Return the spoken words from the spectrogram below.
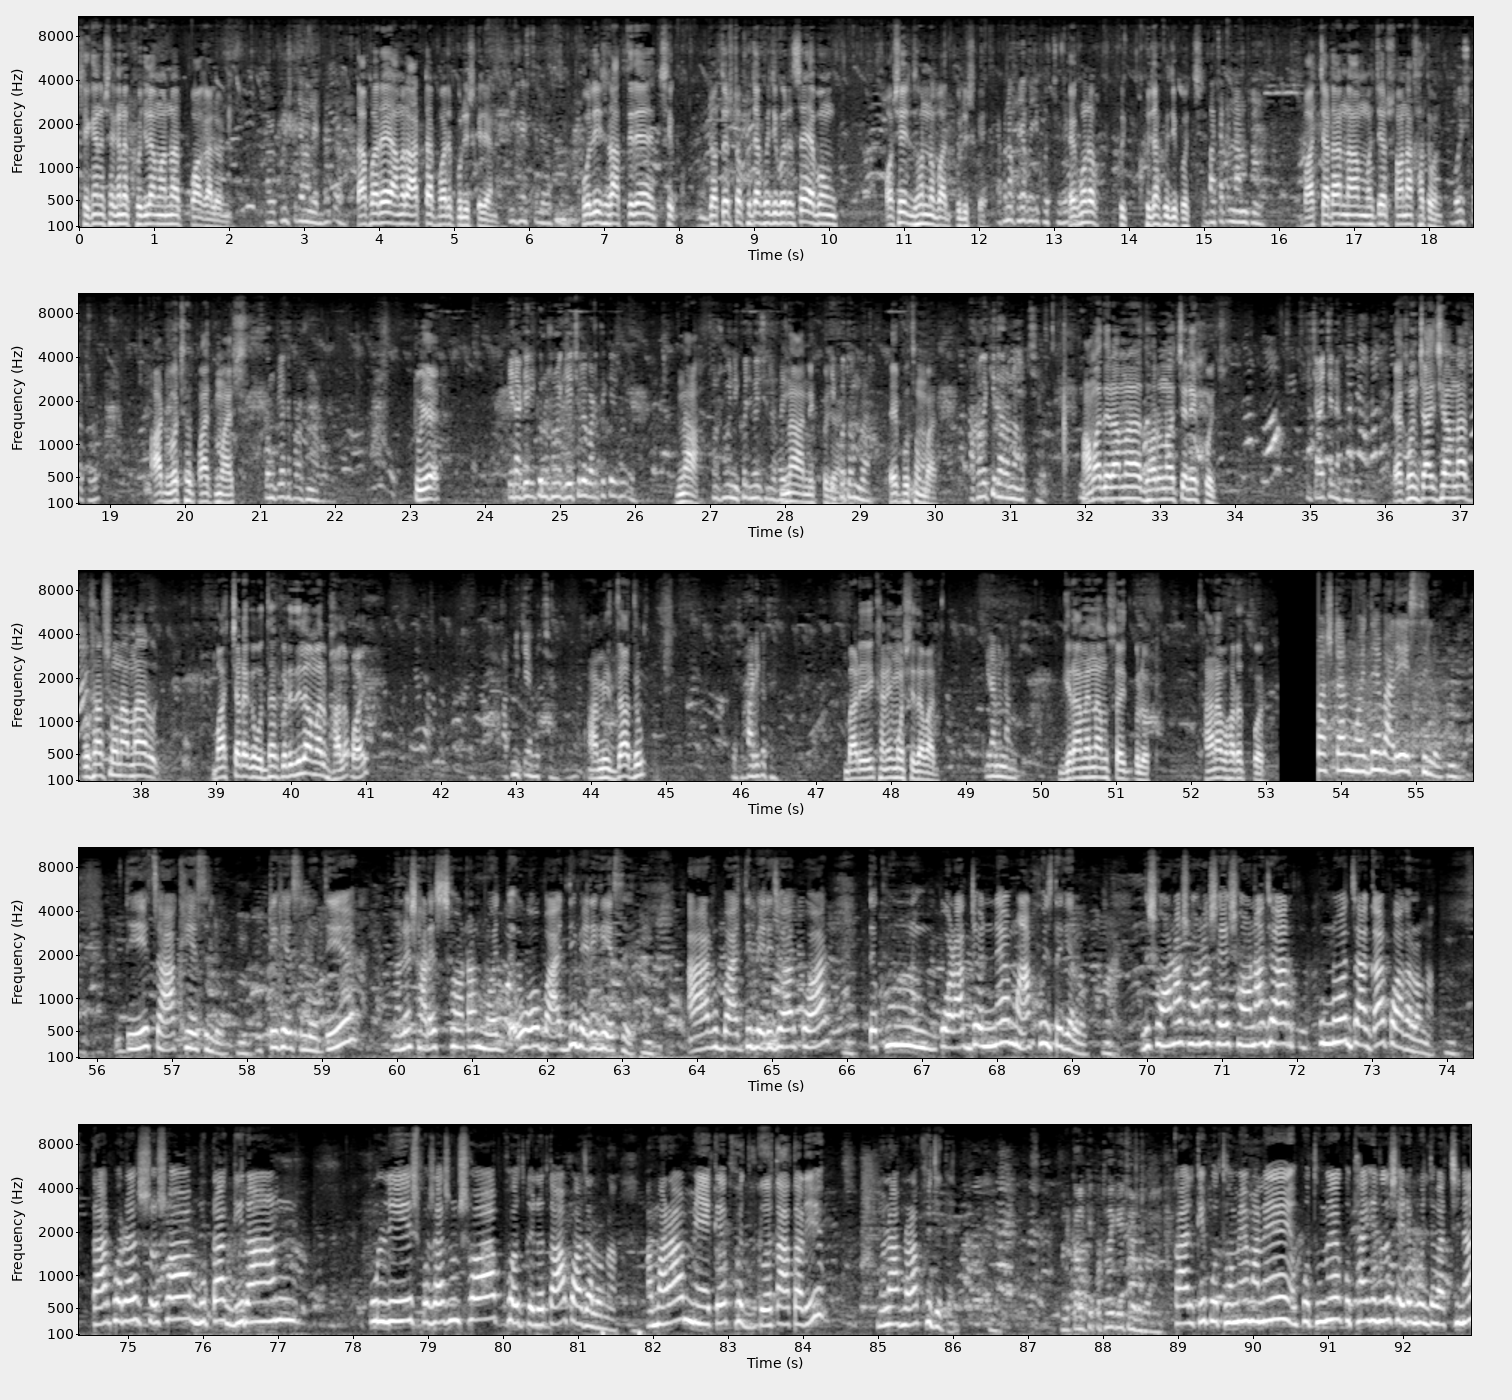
সেখানে সেখানে খুঁজলাম আপনার পাওয়া গেল না। তারপরে আমরা আটটার পরে পুলিশকে জানাই। পুলিশ রাত্রিরে যথেষ্ট খোঁজাখুঁজি করেছে এবং অশেষ ধন্যবাদ পুলিশকে। এখনও খোঁজাখুঁজি করছে এখনও খোঁজাখুঁজি করছে। বাচ্চাটার নাম হচ্ছে সোনা খাতুন। আট বছর পাঁচ মাস। কোন ক্লাসে পড়াশোনা করে? টুয়ে এর আগে কি কোনো সময় গিয়েছিল বাড়ি থেকে না। কোনো সময় নিখোঁজ হয়েছিল না নিখোঁজ এই প্রথমবার? এই প্রথমবার। আপনাদের কি ধারণা হচ্ছে? আমাদের আমরা ধরন হচ্ছে নিখোঁজ। এখন? চাইছি আপনার প্রশাসন আপনার বাচ্চাটাকে উদ্ধার করে দিলে আমার ভালো হয়। আপনি কে হচ্ছেন? আমি দাদু। বাড়ি কোথায়? বাড়ি এইখানে মুর্শিদাবাদ। গ্রামের নাম? গ্রামের নাম সৈয়দকুলট থানা ভরতপুর। পাঁচটার মধ্যে বাড়ি এসেছিল। দিয়ে চা খেয়েছিল। রুটি খেয়েছিল দিয়ে মানে সাড়ে ছটার মধ্যে ও দিয়ে বেরিয়ে গিয়েছে। আর দিয়ে বেরিয়ে যাওয়ার পর তখন পড়ার জন্যে মা খুঁজতে গেল। সোনা সোনা সেই সোনা যে আর কোনো জায়গায় পাওয়া গেল না। তারপরে সব গোটা গ্রাম, পুলিশ, প্রশাসন সব খোঁজ করল, তাও পাওয়া গেল না। আমরা মেয়েকে খোঁজ তাড়াতাড়ি মানে আপনারা খুঁজে দেন। মানে কালকে প্রথমে মানে প্রথমে কোথায় গেছিল সেটা বলতে পারছি না।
